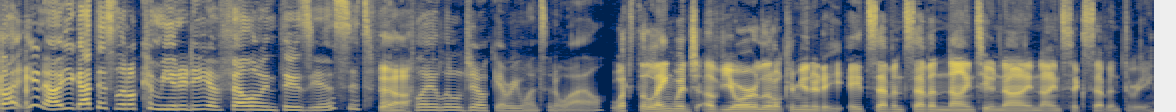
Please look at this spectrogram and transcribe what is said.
But you know, you got this little community of fellow enthusiasts. It's fun Yeah. to play a little joke every once in a while. What's the language of your little community? 877 929 9673.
